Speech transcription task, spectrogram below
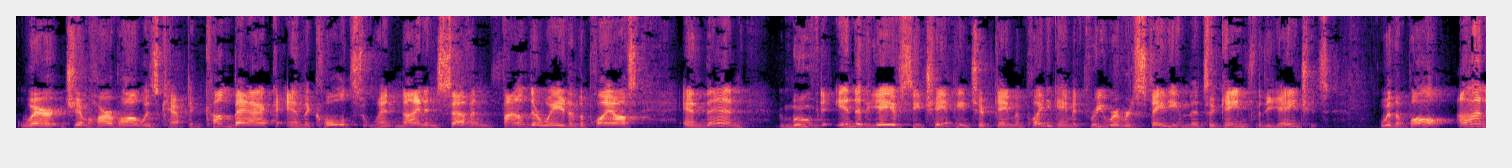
where Jim Harbaugh was captain comeback, and the Colts went nine and seven, found their way to the playoffs, and then moved into the AFC Championship game and played a game at Three Rivers Stadium that's a game for the ages with a ball on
